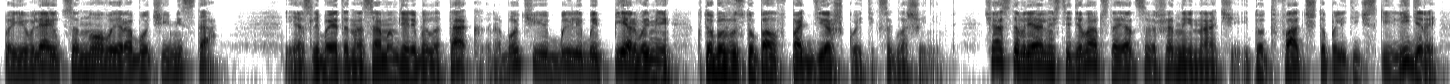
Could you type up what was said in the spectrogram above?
появляются новые рабочие места. Если бы это на самом деле было так, рабочие были бы первыми, кто бы выступал в поддержку этих соглашений. Часто в реальности дела обстоят совершенно иначе, и тот факт, что политические лидеры –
